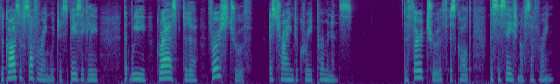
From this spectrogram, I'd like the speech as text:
the cause of suffering, which is basically that we grasp to the first truth, is trying to create permanence. The third truth is called the cessation of suffering.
